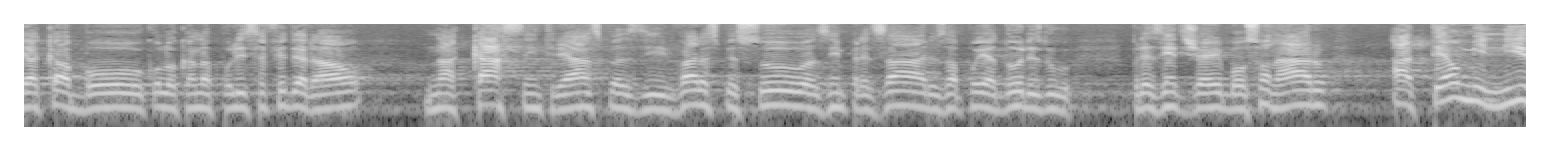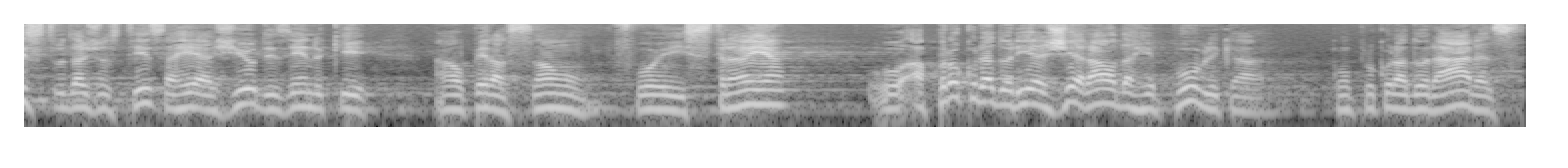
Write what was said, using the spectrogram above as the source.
que acabou colocando a Polícia Federal na caça, entre aspas, de várias pessoas, empresários, apoiadores do presidente Jair Bolsonaro. Até o ministro da Justiça reagiu dizendo que a operação foi estranha. a Procuradoria-Geral da República, com o procurador Aras,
